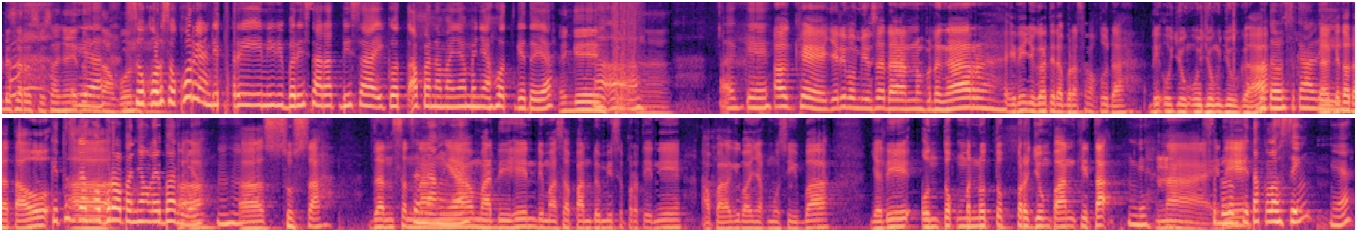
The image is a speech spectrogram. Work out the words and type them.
diseru susahnya itu Iya. minta ampun. Syukur-syukur yang diberi ini diberi syarat bisa ikut apa namanya menyahut gitu ya. Enggih. Heeh. Nah, Oke. Oke, jadi pemirsa dan pendengar, ini juga tidak berasa waktu udah di ujung-ujung juga. Betul sekali. Dan kita udah tahu Kita sudah eh, ngobrol panjang lebar uh, ya. uh, susah dan senangnya madihin di masa pandemi seperti ini, apalagi banyak musibah. Jadi untuk menutup perjumpaan kita, Iya. nah Sebelum ini kita closing ya.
